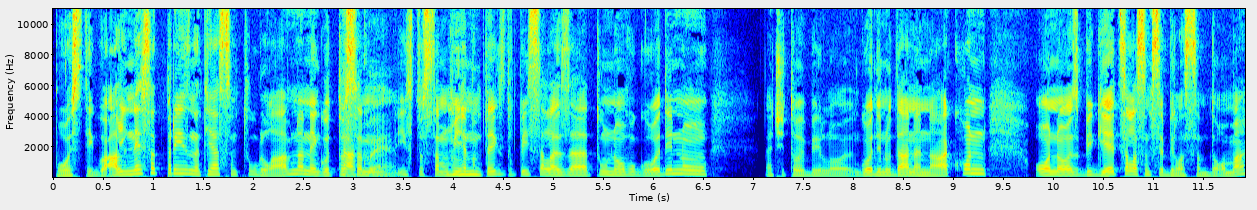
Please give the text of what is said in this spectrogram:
postigo. Ali ne sad priznat ja sam tu glavna, nego to Tako sam, je. isto sam u jednom tekstu pisala za tu novu godinu, znači to je bilo godinu dana nakon, ono, zbigecala sam se, bila sam doma,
